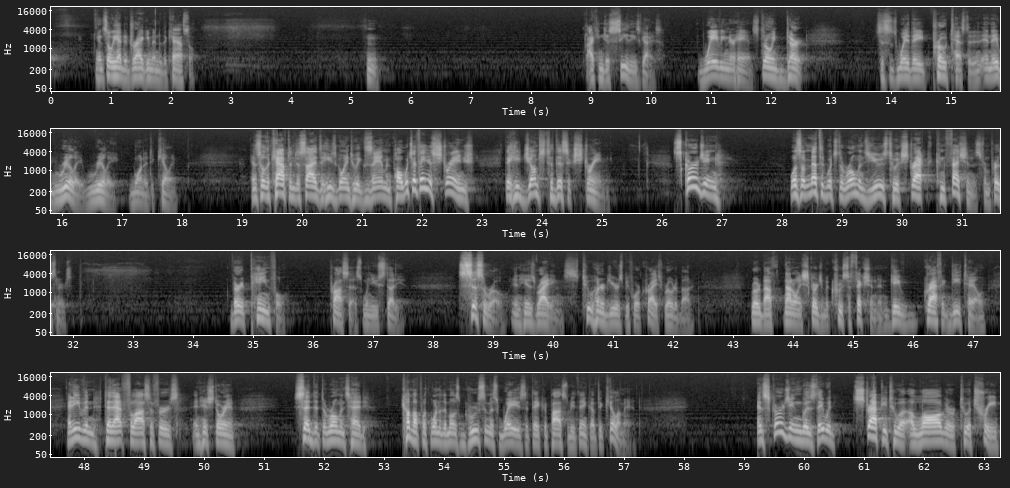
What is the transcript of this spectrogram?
And so he had to drag him into the castle. Hmm. I can just see these guys waving their hands, throwing dirt. This is the way they protested, and they really, really wanted to kill him. And so the captain decides that he's going to examine Paul, which I think is strange that he jumps to this extreme. Scourging was a method which the Romans used to extract confessions from prisoners. Very painful process when you study it. Cicero, in his writings, 200 years before Christ, wrote about it. Wrote about not only scourging, but crucifixion and gave graphic detail. And even to that, philosophers and historian said that the Romans had come up with one of the most gruesomest ways that they could possibly think of to kill a man. And scourging was they would strap you to a, a log or to a tree.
